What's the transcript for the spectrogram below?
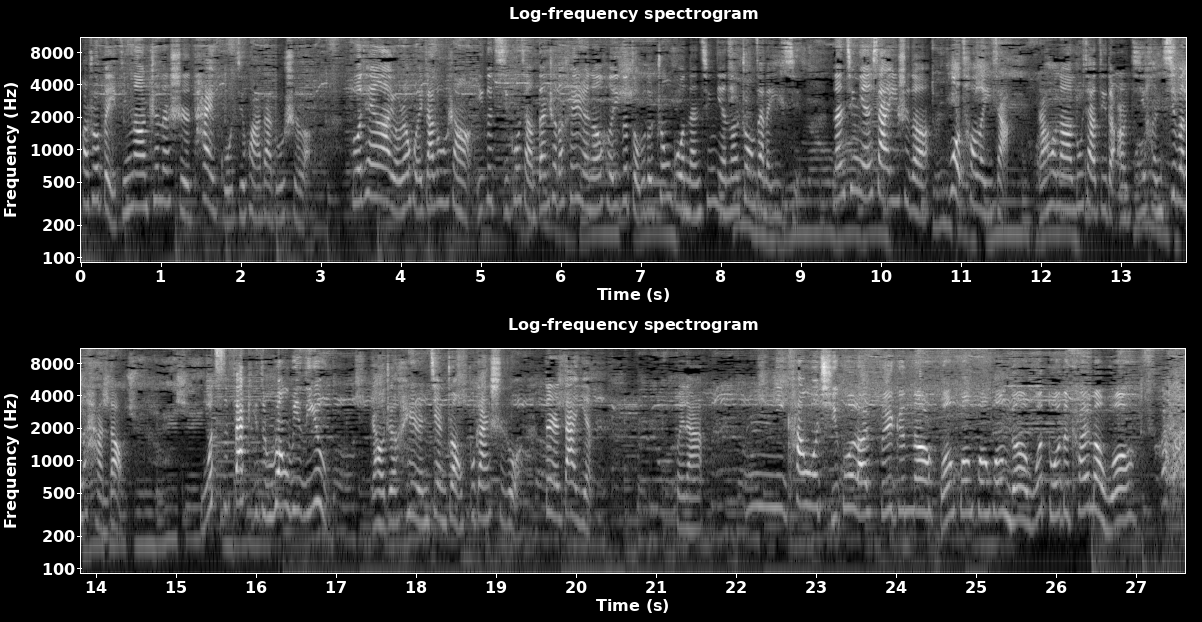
话说北京呢，真的是太国际化大都市了。昨天啊，有人回家路上，一个骑共享单车的黑人呢，和一个走路的中国男青年呢撞在了一起。男青年下意识的卧槽了一下，然后呢撸下自己的耳机，很气愤的喊道：“What the fuck is wrong with you？” 然后这黑人见状不甘示弱，瞪着大眼回答：“，你看我骑过来，飞跟那晃晃晃晃的，我躲得开吗？我。”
